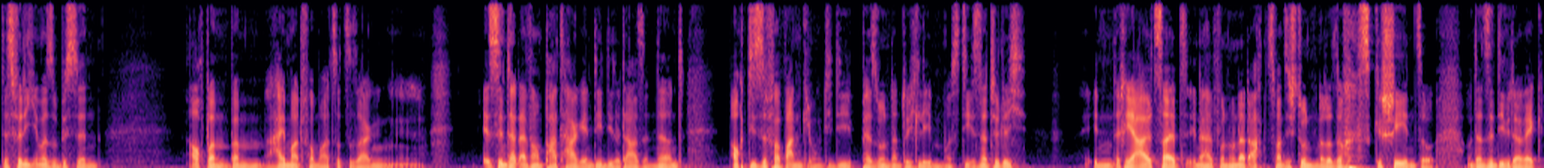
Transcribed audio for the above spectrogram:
Das finde ich immer so ein bisschen, auch beim, beim Heimatformat sozusagen, es sind halt einfach ein paar Tage, in denen die da, sind. Ne? Und auch diese Verwandlung, die die Person dann durchleben muss, die ist natürlich in Realzeit innerhalb von 128 Stunden oder sowas geschehen so. Und dann sind die wieder weg.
